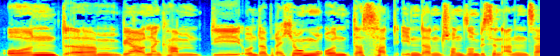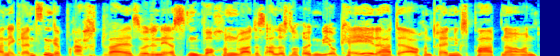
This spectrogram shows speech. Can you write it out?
Und ähm, ja, und dann kam die Unterbrechung und das hat ihn dann schon so ein bisschen an seine Grenzen gebracht, weil so in den ersten Wochen war das alles noch irgendwie okay, da hatte er auch einen Trainingspartner und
